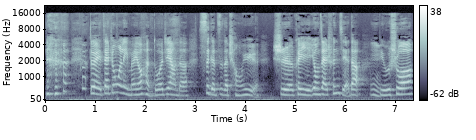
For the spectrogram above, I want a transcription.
对，在中文里面有很多这样的四个字的成语是可以用在春节的，嗯比如说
